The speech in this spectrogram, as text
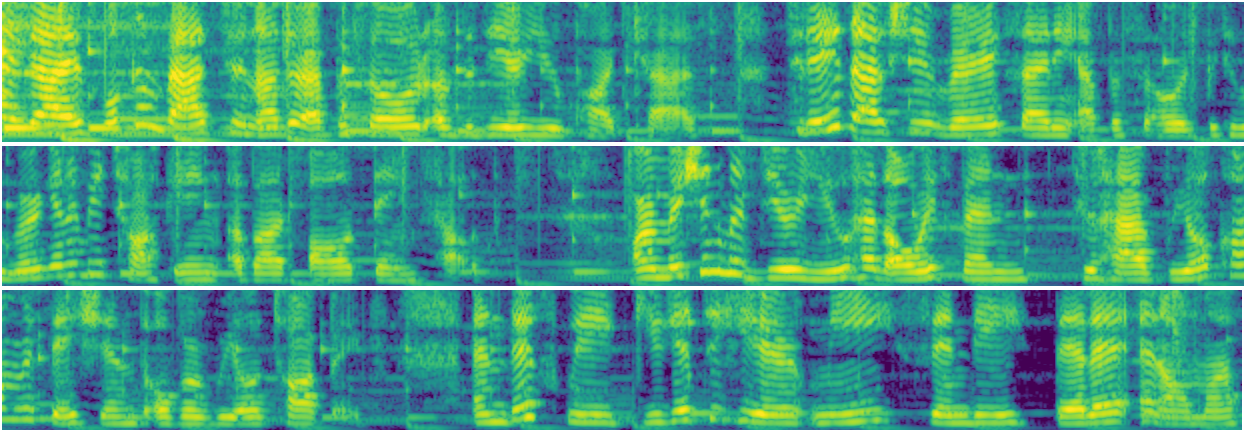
Hi, guys, welcome back to another episode of the Dear You podcast. Today is actually a very exciting episode because we're going to be talking about all things health. Our mission with Dear You has always been to have real conversations over real topics. And this week, you get to hear me, Cindy, Tere, and Alma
